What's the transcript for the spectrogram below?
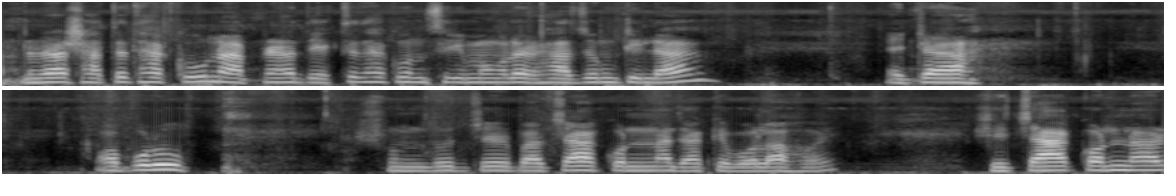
আপনারা সাথে থাকুন, আপনারা দেখতে থাকুন শ্রীমঙ্গলের হাজং টিলা এটা অপরূপ সৌন্দর্যের বা চা কন্যা যাকে বলা হয়, সেই চা কন্যার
